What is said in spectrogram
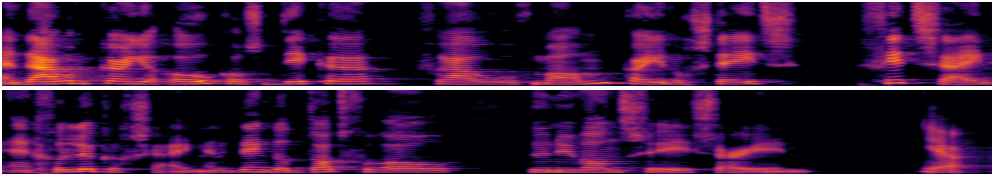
En daarom kan je ook als dikke vrouw of man, kan je nog steeds fit zijn en gelukkig zijn. En ik denk dat dat vooral de nuance is daarin. Ja,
